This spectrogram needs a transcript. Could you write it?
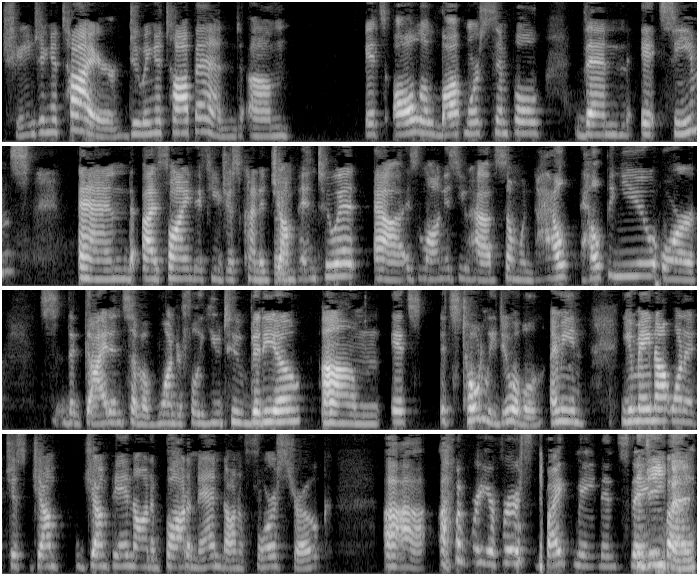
changing a tire doing a top end um, it's all a lot more simple than it seems and i find if you just kind of jump into it uh, as long as you have someone help helping you or the guidance of a wonderful youtube video um, it's it's totally doable. I mean you may not want to just jump jump in on a bottom end on a four stroke uh, for your first bike maintenance thing but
